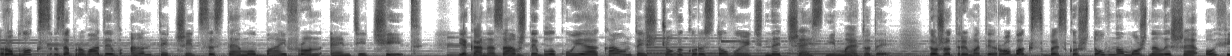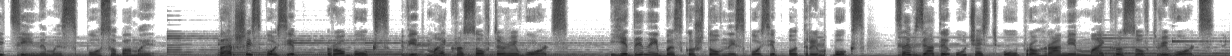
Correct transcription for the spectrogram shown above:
Roblox запровадив античіт систему Bifron Anti-Cheat, яка назавжди блокує акаунти, що використовують нечесні методи. Тож отримати Robux безкоштовно можна лише офіційними способами. Перший спосіб Robux від Microsoft Rewards. Єдиний безкоштовний спосіб отримати Robux – це взяти участь у програмі Microsoft Rewards.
